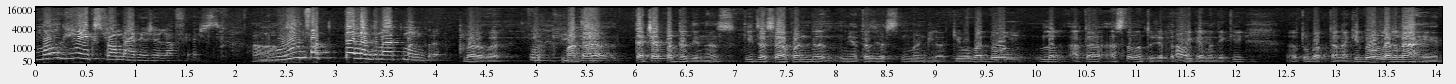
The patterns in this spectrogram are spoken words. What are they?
मग ही एक्स्ट्रा मॅरेजल अफेअर्स म्हणून फक्त लग्नात मंगळ. बरोबर. मग आता त्याच्या पद्धतीनंच की जसं आपण मी आता जस्ट म्हटलं की बाबा दोन लग आता असतं ना तुझ्या पत्रिकेमध्ये की तू बघताना की दोन लग्न आहेत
